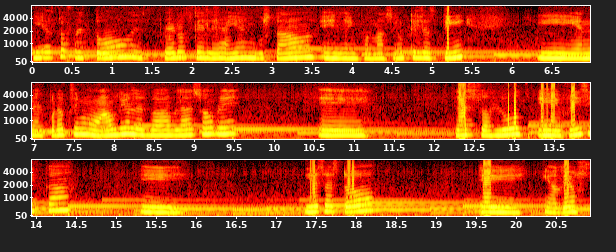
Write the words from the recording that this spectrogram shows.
Y esto fue todo. Espero que le hayan gustado en la información que les di. Y en el próximo audio les voy a hablar sobre eh, la salud eh, física. y eso es todo. y adiós.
